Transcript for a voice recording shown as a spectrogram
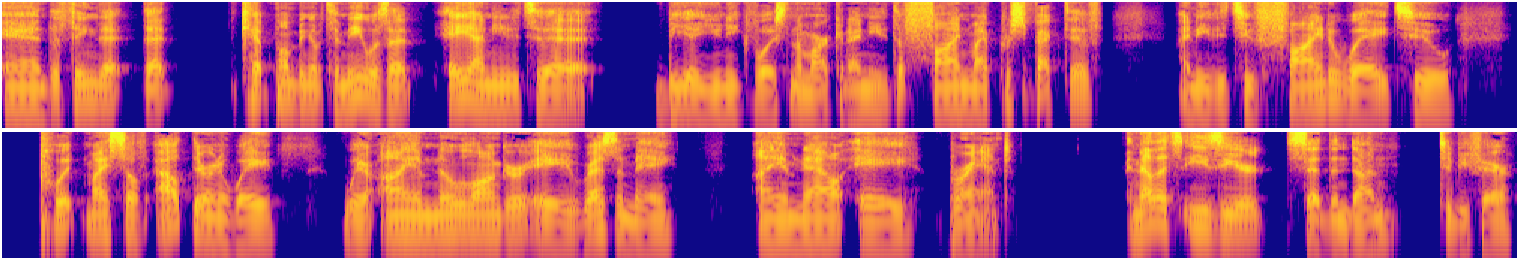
And the thing that that kept pumping up to me was that a I needed to be a unique voice in the market. I needed to find my perspective. I needed to find a way to put myself out there in a way where I am no longer a resume. I am now a brand. And now that's easier said than done, to be fair.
